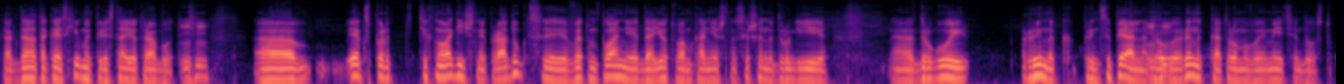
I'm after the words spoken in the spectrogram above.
когда такая схема перестает работать. Mm-hmm. Экспорт технологичной продукции в этом плане дает вам, конечно, совершенно другие, э, другой рынок, принципиально угу. другой рынок, к которому вы имеете доступ.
